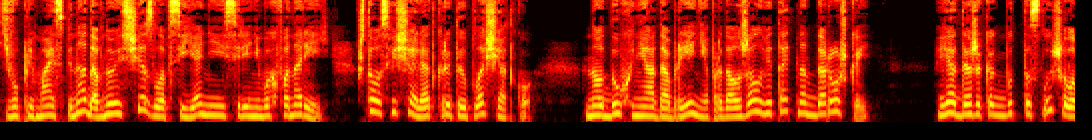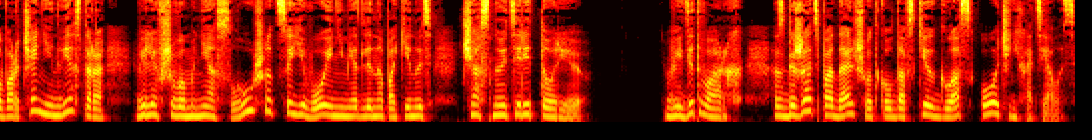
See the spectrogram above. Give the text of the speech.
Его прямая спина давно исчезла в сиянии сиреневых фонарей, что освещали открытую площадку. Но дух неодобрения продолжал витать над дорожкой. Я даже как будто слышала ворчание инвестора, велевшего мне слушаться его и немедленно покинуть частную территорию. Видит Варх. Сбежать подальше от колдовских глаз очень хотелось.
